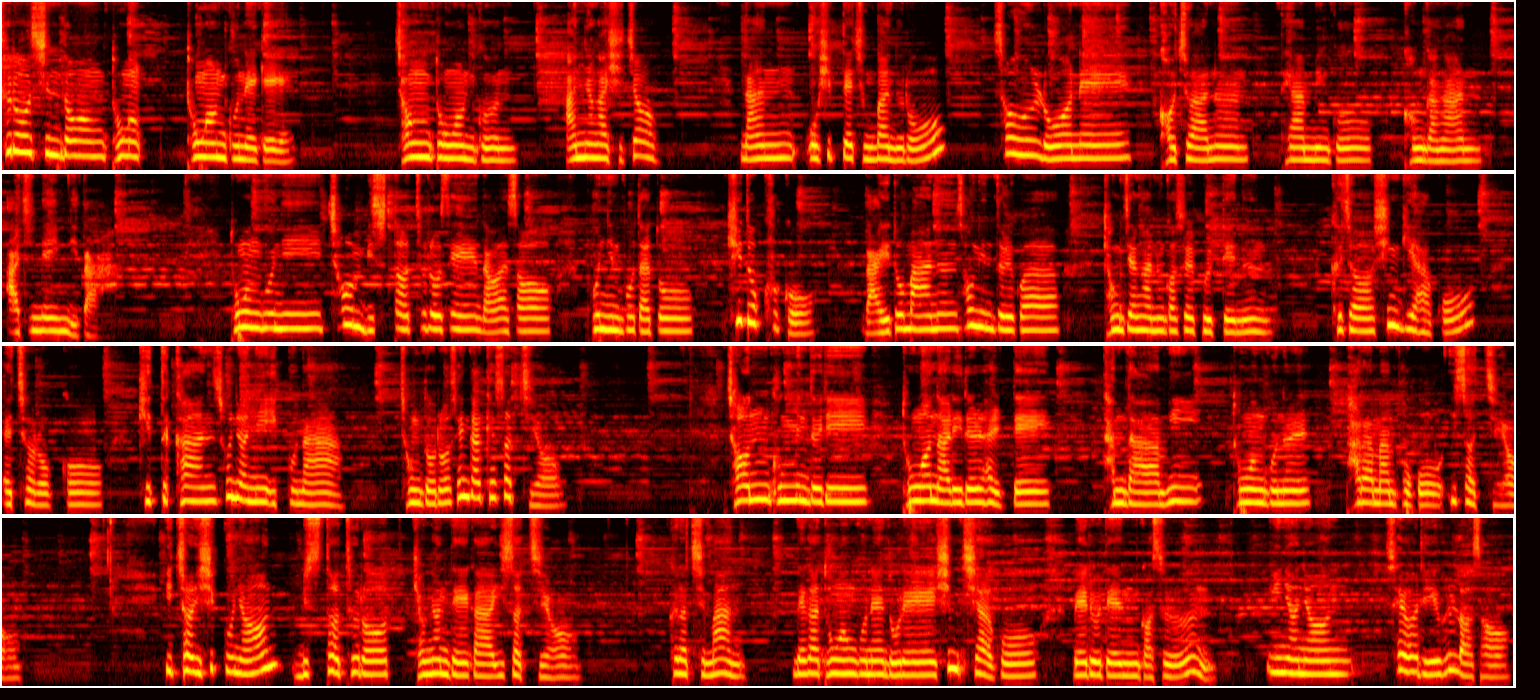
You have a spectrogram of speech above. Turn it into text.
트롯 신동 동원, 동원군에게 정동원군 안녕하시죠? 난 50대 중반으로 서울 노원에 거주하는 대한민국 건강한 아지매입니다. 동원군이 처음 미스터 트롯에 나와서 본인보다도 키도 크고 나이도 많은 성인들과 경쟁하는 것을 볼 때는 그저 신기하고 애처롭고 기특한 소년이 있구나 정도로 생각했었지요. 전 국민들이 동원아리를 할 때 담담히 동원군을 바라만 보고 있었지요. 2019년 미스터 트롯 경연대회가 있었지요. 그렇지만 내가 동원군의 노래에 심취하고 매료된 것은 2년여 세월이 흘러서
